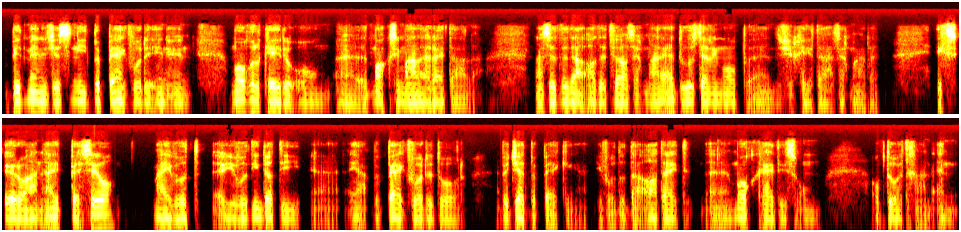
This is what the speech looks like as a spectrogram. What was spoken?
bidmanagers niet beperkt worden in hun mogelijkheden om eh, het maximale eruit te halen dan zitten daar altijd wel zeg maar, hè, doelstellingen op. Uh, dus je geeft daar zeg maar uh, x euro aan uit per sale. Maar je wilt, uh, je wilt niet dat die ja, beperkt worden door budgetbeperkingen. Je wilt dat daar altijd mogelijkheid is om op door te gaan. En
